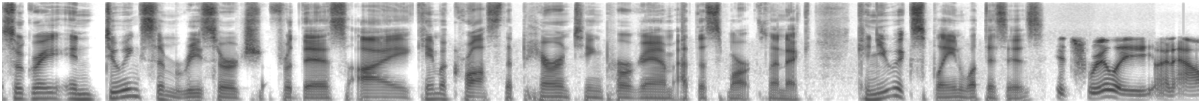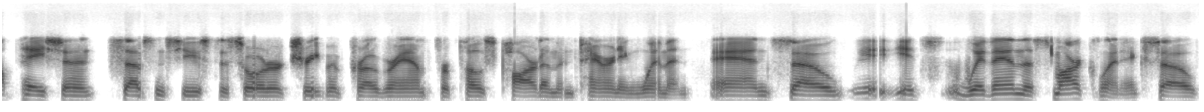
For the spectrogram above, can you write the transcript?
So, Gray, in doing some research for this, I came across the parenting program at the Smart Clinic. Can you explain what this is? It's really an outpatient substance use disorder treatment program for postpartum and parenting women. And so it's within the Smart Clinic. So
